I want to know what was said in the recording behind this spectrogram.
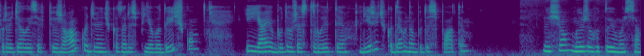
Переодяглися в піжамку, дзвіночка зараз п'є водичку, і я їй буду вже стелити ліжечко, де вона буде спати. Ну що, ми вже готуємося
